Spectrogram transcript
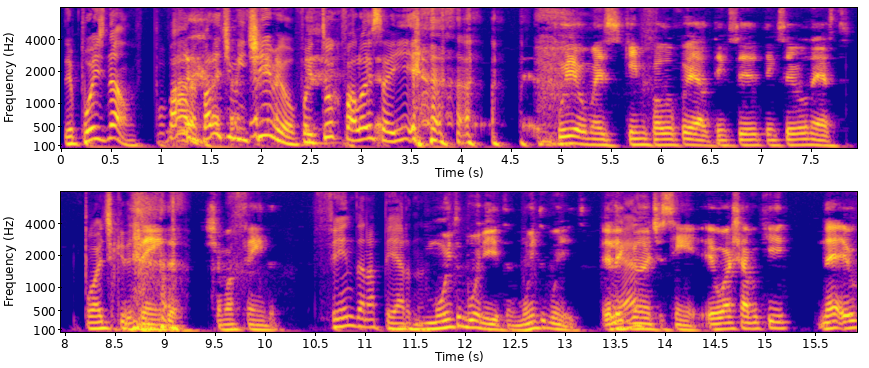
Depois, não. Para, para de mentir, meu. Foi tu que falou isso aí. Fui eu, mas quem me falou foi ela. Tem que ser, tem que ser honesto. Pode crer. Fenda. chama Fenda. Fenda na perna. Muito bonita, muito bonita. É? Elegante, assim. Eu achava que, né, eu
